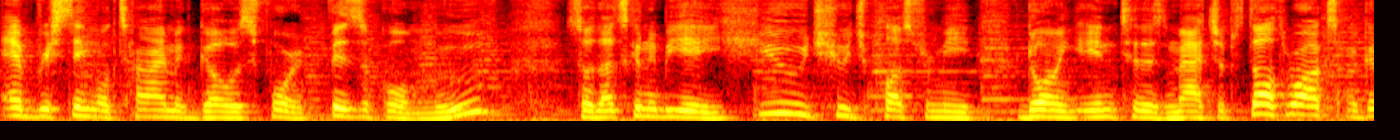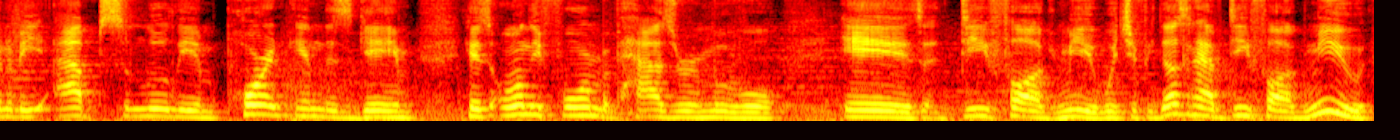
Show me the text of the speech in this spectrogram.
every single time it goes for a physical move. So that's going to be a huge, huge plus for me going into this matchup. Stealth Rocks are going to be absolutely important in this game. His only form of hazard removal is Defog Mew, which if he doesn't have Defog Mew,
